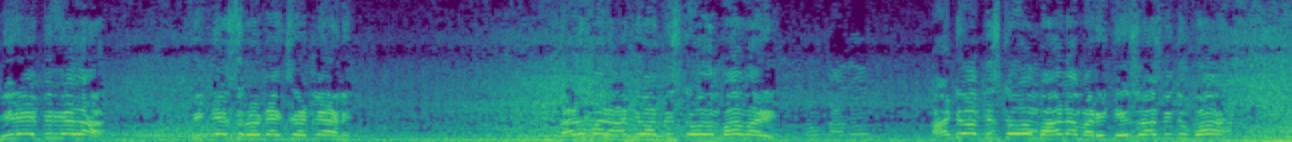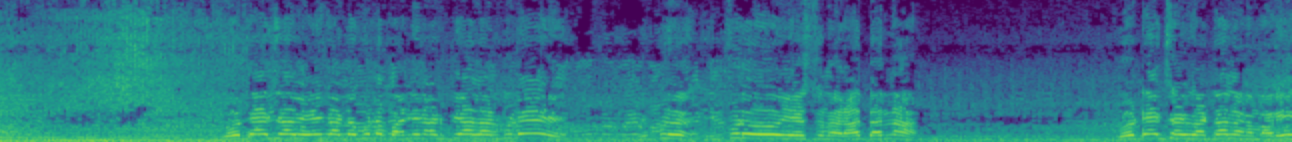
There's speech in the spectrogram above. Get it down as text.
మీరే చెప్పారు కదా ఫిట్నెస్ రోడ్ ట్యాక్స్ కట్టలే అని. నడు మరి ఆర్టీఓ ఆఫీస్ పోదాం బా మరి. ఆర్టీఓ ఆఫీస్ పోదాం బానా మరి కేసు రాపిద్దు బా రోడ్ ట్యాక్స్ అవి ఏం కట్టకుండా బండి నడిపించాలనుకుంటే ఇప్పుడు ఇప్పుడు చేస్తున్నారా దన్నా రోడ్ ట్యాక్స్ అవి కట్టాలన్నా మరి?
